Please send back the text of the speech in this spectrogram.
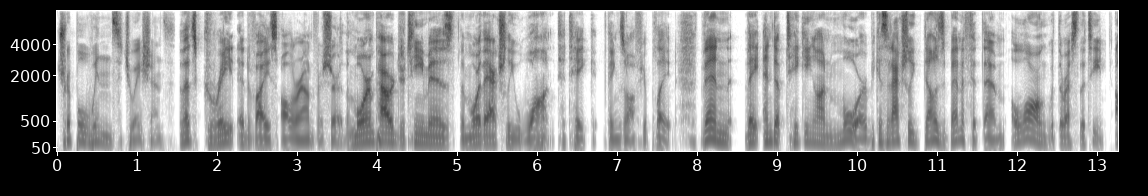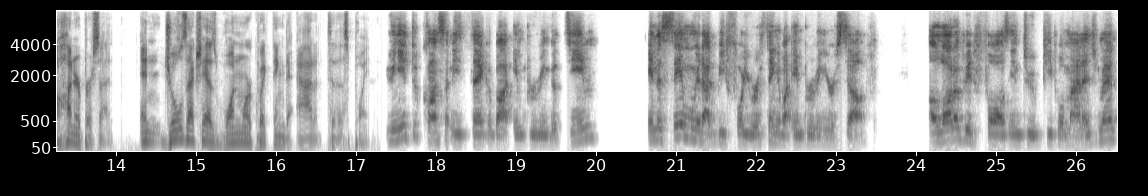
triple win situations. And that's great advice all around for sure. The more empowered your team is, the more they actually want to take things off your plate. Then they end up taking on more because it actually does benefit them along with the rest of the team. A hundred percent. And Jules actually has one more quick thing to add to this point. You need to constantly think about improving the team in the same way that before you were thinking about improving yourself. A lot of it falls into people management,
